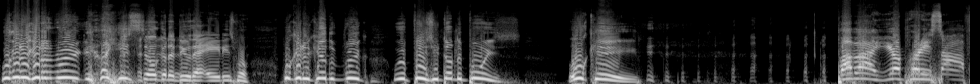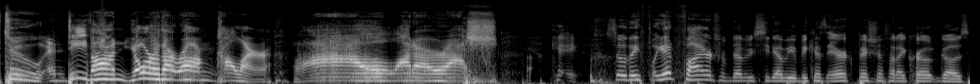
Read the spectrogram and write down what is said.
We're gonna get a ring. Like he's still gonna do that '80s bro. We're gonna get the ring. We're facing Dudley Boys. Okay. Bubba, you're pretty soft too. And Devon, you're the wrong color. Oh, what a rush. okay. So they f- get fired from WCW because Eric Bischoff and I Croat goes.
